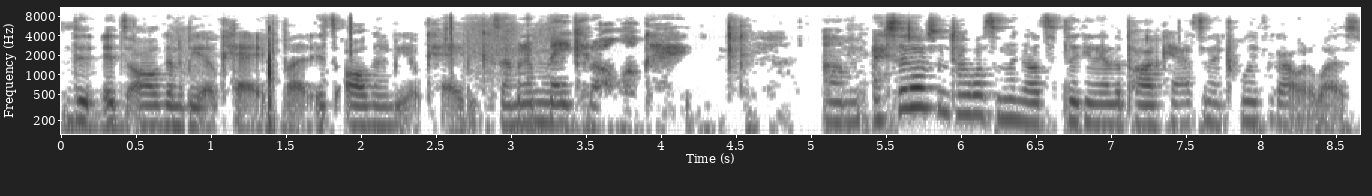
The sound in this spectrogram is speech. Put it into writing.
it's all going to be okay, but it's all going to be okay because I'm going to make it all okay. Um, I said I was going to talk about something else at the beginning of the podcast, and I totally forgot what it was.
